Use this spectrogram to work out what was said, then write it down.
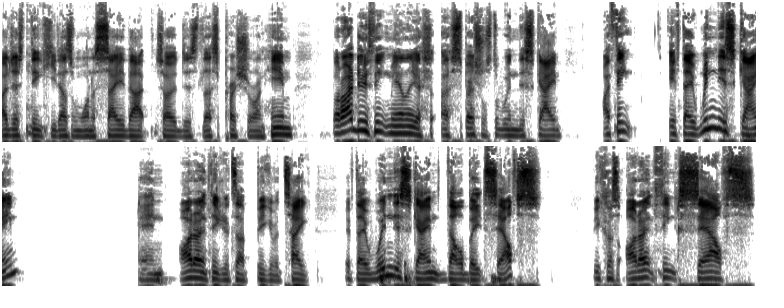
I just think he doesn't want to say that, so there's less pressure on him. But I do think Manly are, are specials to win this game. I think if they win this game, and I don't think it's that big of a take, if they win this game, they'll beat Souths because I don't think Souths,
